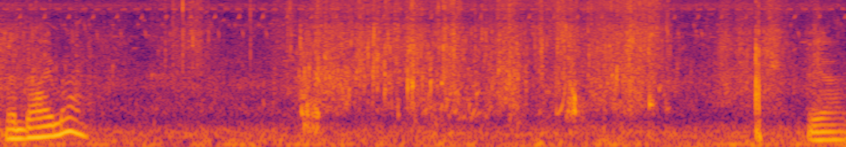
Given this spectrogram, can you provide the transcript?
Dandahay mo na. Ayan.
